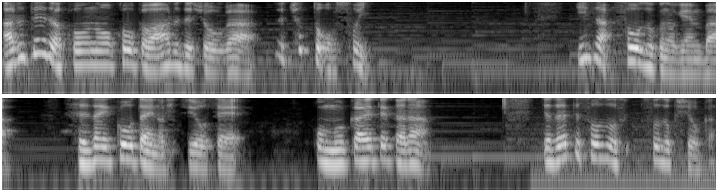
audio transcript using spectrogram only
ある程度は効能、効果はあるでしょうが、ちょっと遅い。いざ相続の現場、世代交代の必要性を迎えてから、じゃあどうやって相続相続しようか。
